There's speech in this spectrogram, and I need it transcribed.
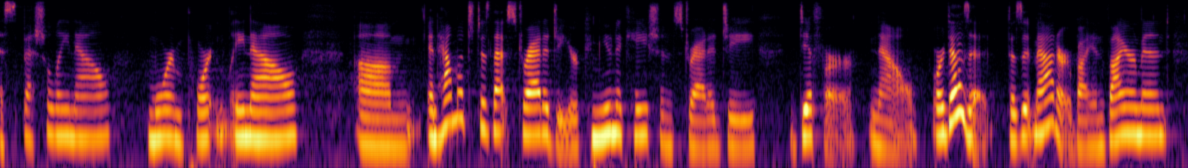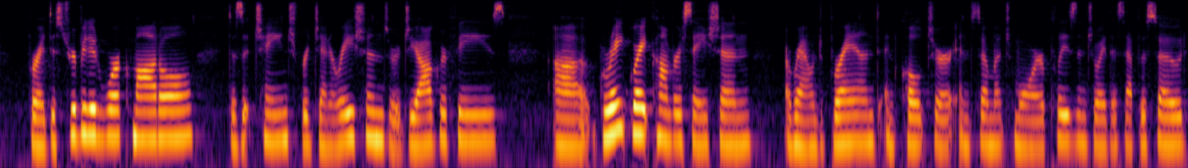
especially now, more importantly now. Um, and how much does that strategy, your communication strategy, differ now? Or does it? Does it matter by environment, for a distributed work model? Does it change for generations or geographies? Uh, great, great conversation around brand and culture and so much more. Please enjoy this episode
